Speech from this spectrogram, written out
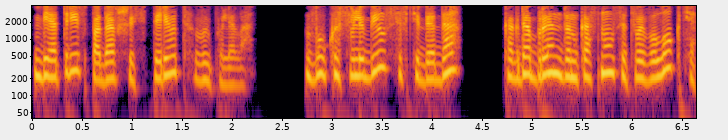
Беатрис, подавшись вперед, выпалила. «Лукас влюбился в тебя, да? Когда Брэндон коснулся твоего локтя,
